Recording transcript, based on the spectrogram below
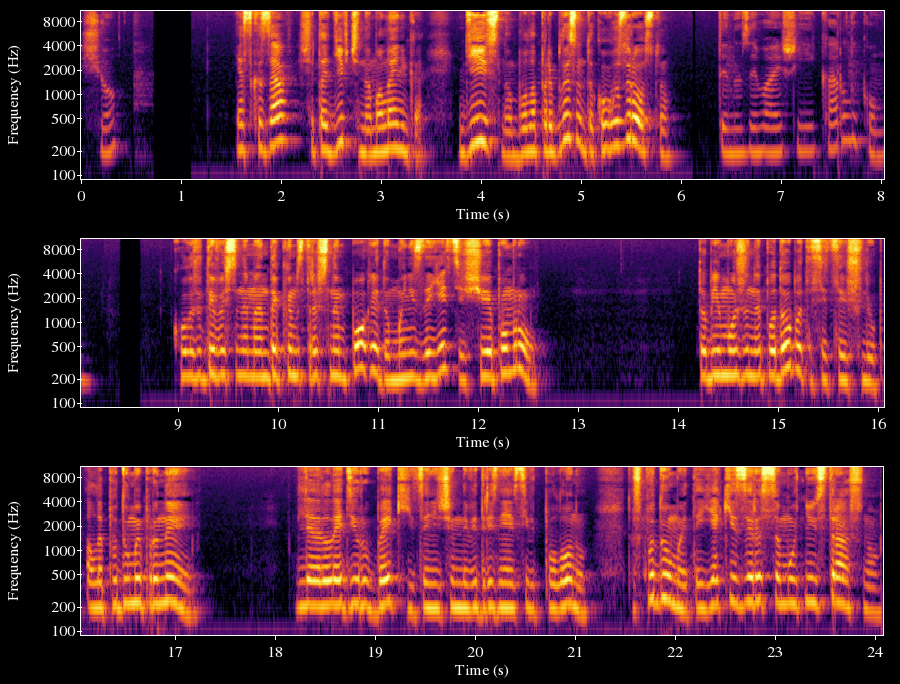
Що? Я сказав, що та дівчина маленька, дійсно була приблизно такого зросту. Ти називаєш її карликом? Коли ти дивишся на мене таким страшним поглядом, мені здається, що я помру. Тобі може не подобатися цей шлюб, але подумай про неї. Для леді Рубекі це нічим не відрізняється від полону, тож подумайте, як їй зараз самотньо і страшно.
